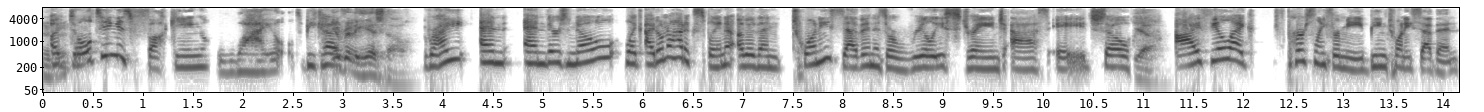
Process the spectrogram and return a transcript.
Mhm. adulting is fucking wild because It really is though. right and and there's no like i don't know how to explain it other than 27 is a really strange ass age so Yeah. i feel like personally for me being 27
